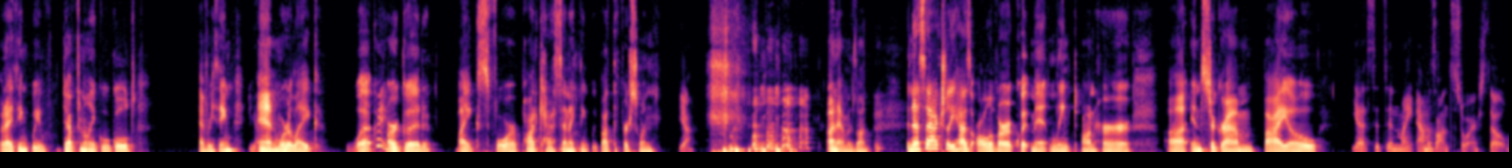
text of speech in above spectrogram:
but I think we've definitely Googled everything. Yeah. And we're mm-hmm. like, what Okay. are good mics for podcasts? And I think we bought the first one Yeah. on Amazon. Vanessa actually has all of our equipment linked on her uh, Instagram bio. Yes, it's in my Amazon store. So,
